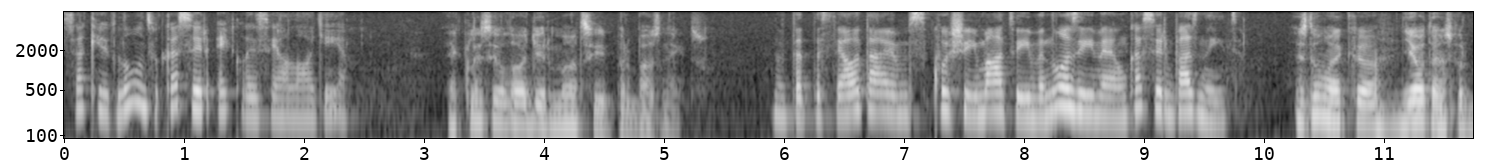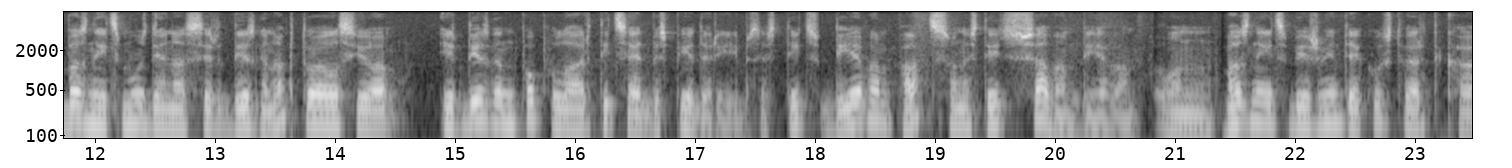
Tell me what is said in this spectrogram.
Sakiet lūdzu, kas ir eklezioloģija? Eklezioloģija ir mācība par baznīcu. Nu, tad tas jautājums, ko šī mācība nozīmē un kas ir baznīca? Es domāju, ka jautājums par baznīcu mūsdienās ir diezgan aktuāls, jo ir diezgan populāri ticēt bez piederības. Es ticu Dievam pats un es ticu savam Dievam. Un baznīca bieži vien tiek uztverta kā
